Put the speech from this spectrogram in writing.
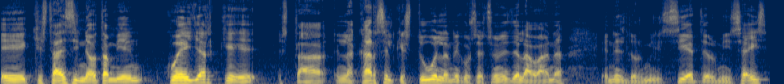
Eh, que está designado también Cuellar, que está en la cárcel, que estuvo en las negociaciones de La Habana en el 2007-2006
